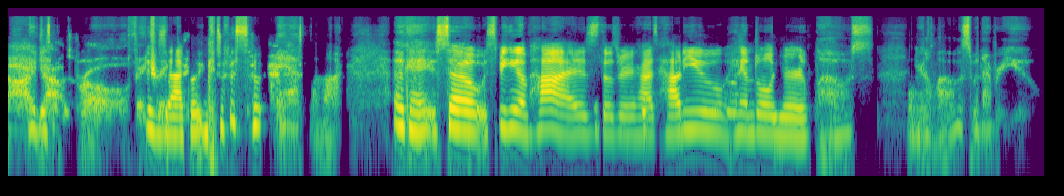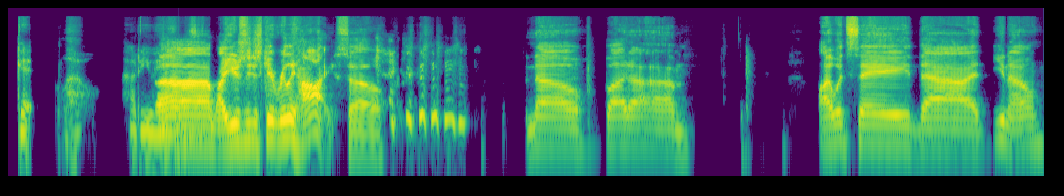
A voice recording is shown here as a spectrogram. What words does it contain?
High just- featuring exactly. so ASMR. Okay, so speaking of highs, those are your highs. How do you handle your lows? Your lows whenever you get low. How do you handle Um, I usually just get really high. So no, but um, I would say that you know,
